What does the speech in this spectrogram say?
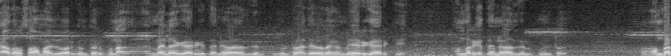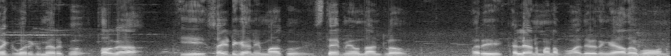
యాదవ్ సామాజిక వర్గం తరఫున ఎమ్మెల్యే గారికి ధన్యవాదాలు తెలుపుకుంటూ అదేవిధంగా మేయర్ గారికి అందరికీ ధన్యవాదాలు తెలుపుకుంటూ అందరికి కోరిక మేరకు త్వరగా ఈ సైట్ కానీ మాకు ఇస్తే మేము దాంట్లో మరి కళ్యాణ మండపం అదేవిధంగా యాదవ్ భవన్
